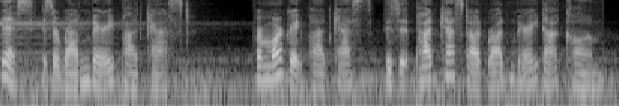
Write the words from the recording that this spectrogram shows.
This is a Roddenberry podcast. For more great podcasts, visit podcast.roddenberry.com.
